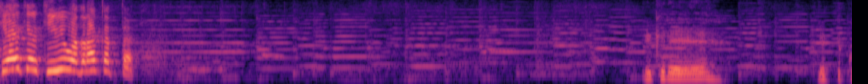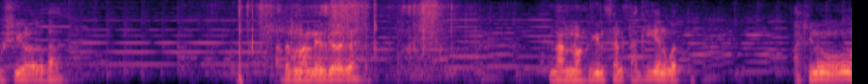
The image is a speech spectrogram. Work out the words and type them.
ಕೇಳ್ ಕೇಳ್, ಕಿವಿ ಒದರಾಕತ್ತ. ಏಕಿರೇ ಎಷ್ಟು ಖುಷಿ ಒಳಗದ ಅದ್ರ ನನ್ನ ಇದ್ರೊಳಗ ನನ್ನ ಒಳಗಿನ ಸಂಕಟ ಆಕಿಗೇನು ಗೊತ್ತು? ಆಕಿನೂ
